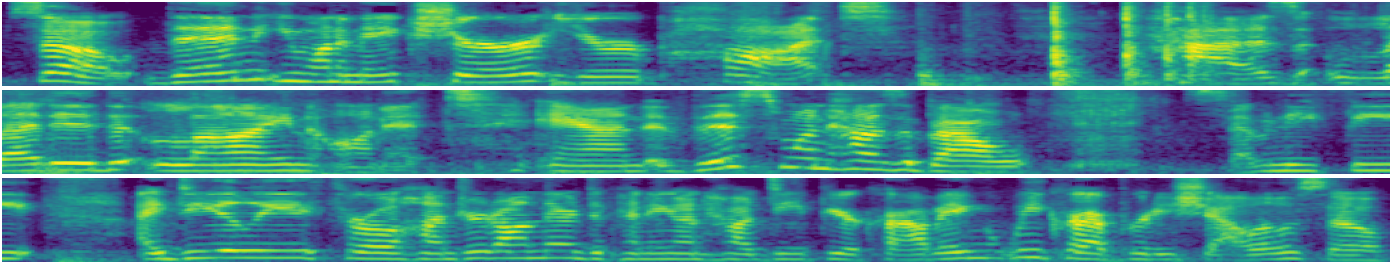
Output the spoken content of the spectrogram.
so then you want to make sure your pot has leaded line on it. And this one has about 70 feet. Ideally throw 100 on there depending on how deep you're crabbing. We crab pretty shallow, so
